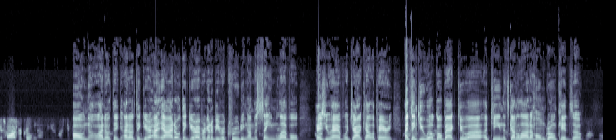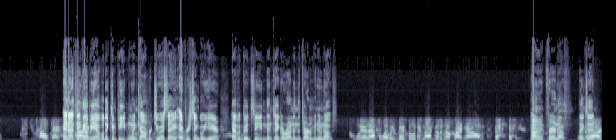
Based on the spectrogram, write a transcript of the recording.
as far as recruiting? Oh no, I don't think I don't think you're I I don't think you're ever going to be recruiting on the same level as you have with John Calipari. I think you will go back to uh, a team that's got a lot of homegrown kids though. Okay. And I think All they'll right. be able to compete and win Conference USA every single year, have a good seed and then take a run in the tournament. Who knows? Well, after what we've been through, they're not good enough right now, All right, fair enough. Thanks, Ed. Right.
